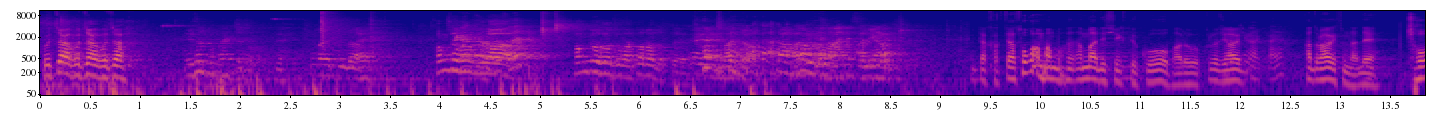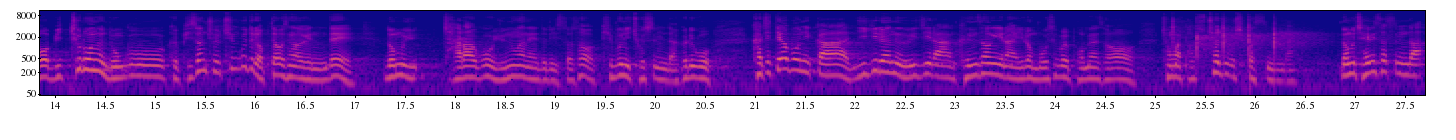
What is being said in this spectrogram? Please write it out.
굿자, 굿자, 굿자. 예선 통과했죠, 저. 네. 수고하셨습니다. 성조 선수가 성조 선수가 떨어졌어요. 맞죠? 너무 많이 했어요. 일단 각자 소감 한번 한 마디씩 듣고 바로 closing 하, 하도록 하겠습니다. 네. 저 밑으로는 농구 그 비선출 친구들이 없다고 생각했는데 너무 유- 잘하고 유능한 애들이 있어서 기분이 좋습니다. 그리고 같이 뛰어보니까 이기려는 의지랑 근성이랑 이런 모습을 보면서 정말 박수 쳐주고 싶었습니다. 너무 재밌었습니다.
